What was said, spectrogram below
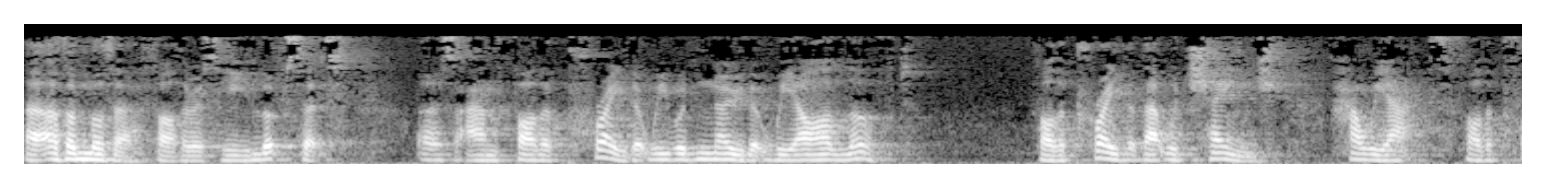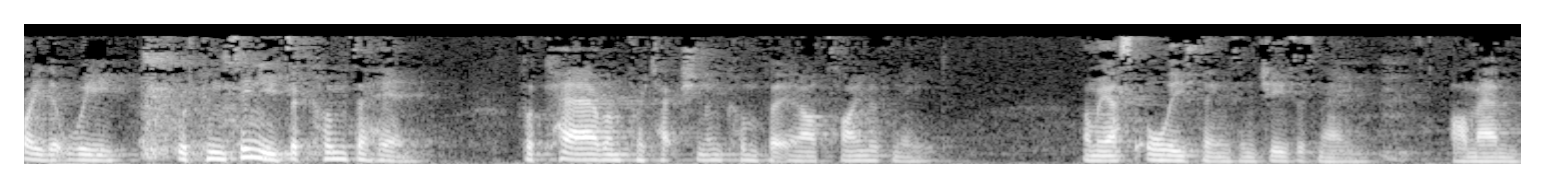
uh, of a mother, Father, as he looks at us. And Father, pray that we would know that we are loved. Father, pray that that would change how we act. Father, pray that we would continue to come to him for care and protection and comfort in our time of need. And we ask all these things in Jesus' name. Amen.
